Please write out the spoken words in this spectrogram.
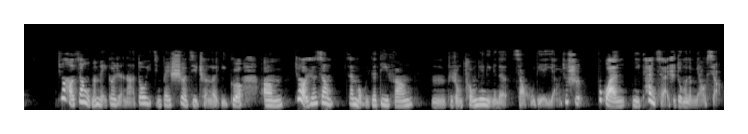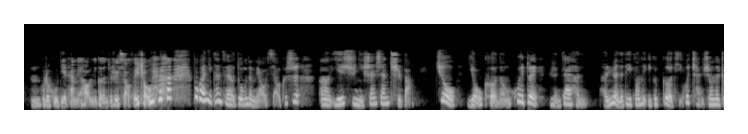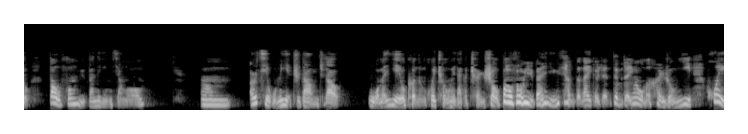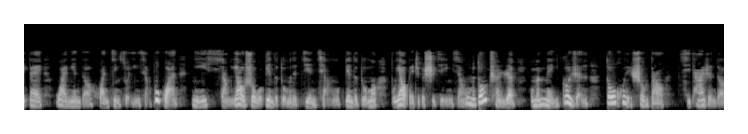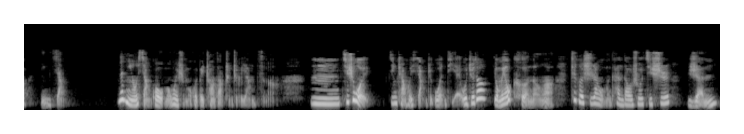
就好像我们每个人啊，都已经被设计成了一个，嗯，就好像像在某一个地方，嗯，这种丛林里面的小蝴蝶一样，就是不管你看起来是多么的渺小，嗯，或者蝴蝶太美好了，你可能就是个小飞虫，不管你看起来有多么的渺小，可是，嗯，也许你扇扇翅膀，就有可能会对远在很很远的地方的一个个体，会产生那种暴风雨般的影响哦。嗯，而且我们也知道，你知道，我们也有可能会成为那个承受暴风雨般影响的那一个人，对不对？因为我们很容易会被外面的环境所影响。不管你想要说我变得多么的坚强，我变得多么不要被这个世界影响，我们都承认，我们每一个人都会受到其他人的影响。那你有想过，我们为什么会被创造成这个样子吗？嗯，其实我经常会想这个问题，我觉得有没有可能啊？这个是让我们看到说，其实人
